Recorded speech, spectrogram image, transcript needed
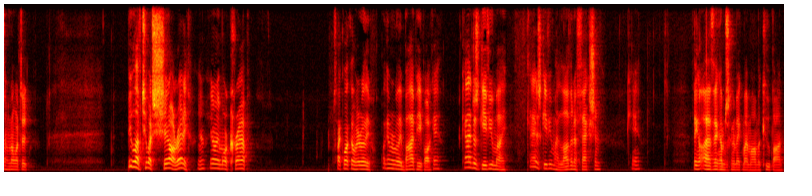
I don't know what to. People have too much shit already. You know, you don't need more crap. It's like, what can we really, what can we really buy people? Okay, can I just give you my, can I just give you my love and affection? Okay. I think I think I'm just gonna make my mom a coupon.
